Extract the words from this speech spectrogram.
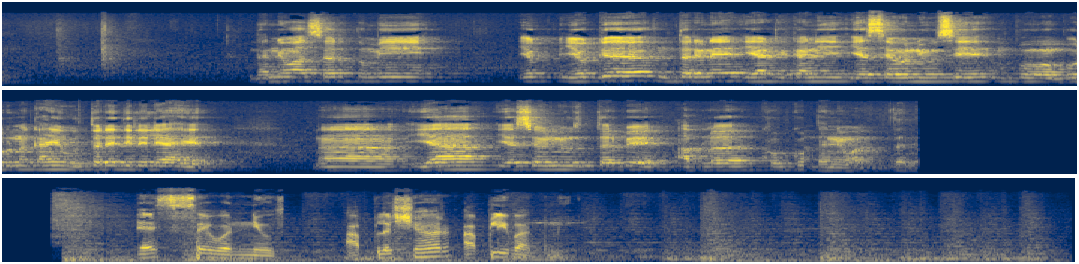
धन्यवाद सर. तुम्ही योग- योग्य तऱ्हेने या ठिकाणी या सेवन न्यूजचे पूर्ण काही उत्तरे दिलेली आहेत. या एस सेवन न्यूज तर्फे आपलं खूप खूप धन्यवाद धन्यवाद. S seven news. आपलं शहर आपली बातमी.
